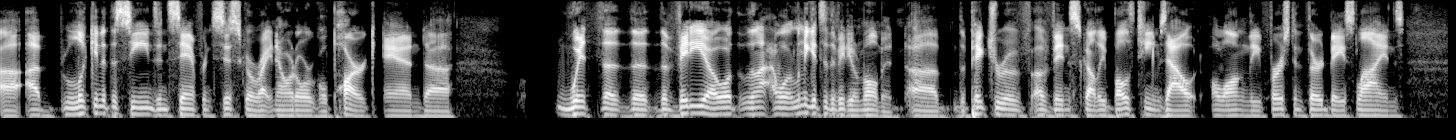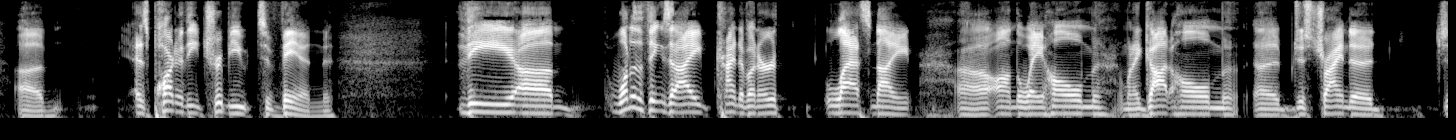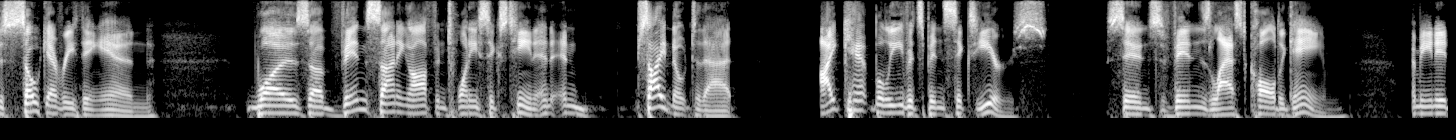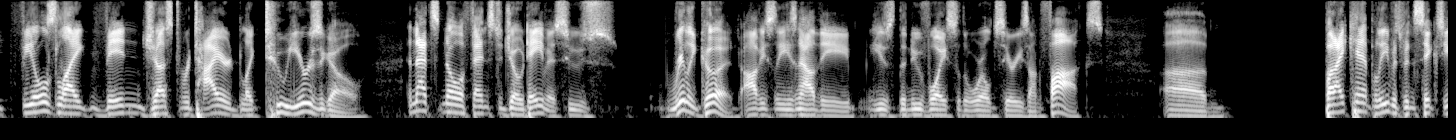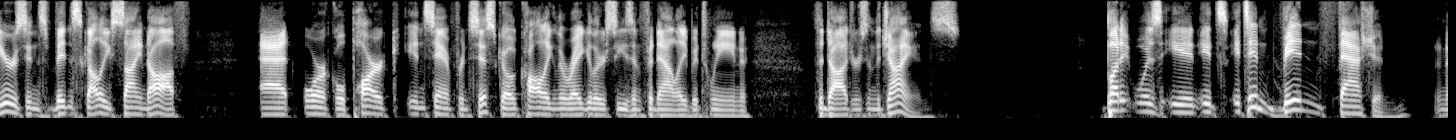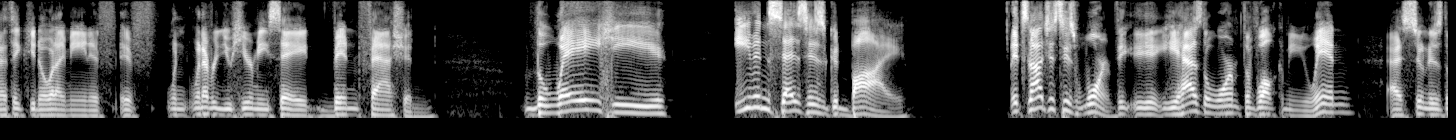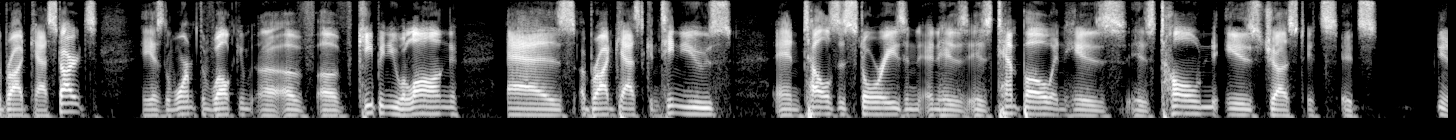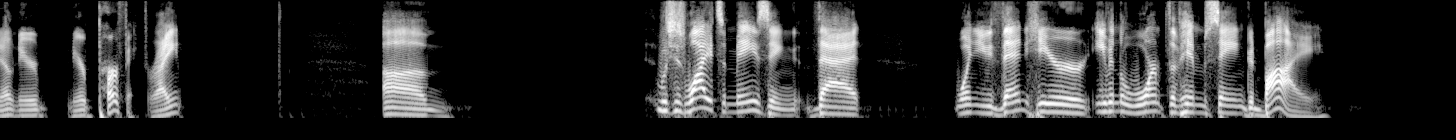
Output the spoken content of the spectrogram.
Uh, I'm looking at the scenes in San Francisco right now at Oracle Park, and uh, with the, the, the video, well, let me get to the video in a moment. Uh, the picture of, of Vin Scully, both teams out along the first and third base lines. As part of the tribute to Vin, the um, one of the things that I kind of unearthed last night uh, on the way home, when I got home, uh, just trying to just soak everything in, was uh, Vin signing off in 2016. And and side note to that, I can't believe it's been six years since Vin's last called a game. I mean, it feels like Vin just retired like two years ago. And that's no offense to Joe Davis, who's really good. Obviously, he's now the he's the new voice of the World Series on Fox. Um, but I can't believe it's been six years since Vin Scully signed off at Oracle Park in San Francisco, calling the regular season finale between the Dodgers and the Giants. But it was in it's it's in Vin fashion, and I think you know what I mean. If if when whenever you hear me say Vin fashion, the way he even says his goodbye, it's not just his warmth. He, he has the warmth of welcoming you in as soon as the broadcast starts. He has the warmth of welcome uh, of of keeping you along as a broadcast continues and tells his stories and, and his his tempo and his his tone is just it's it's you know near near perfect, right? Um which is why it's amazing that when you then hear even the warmth of him saying goodbye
